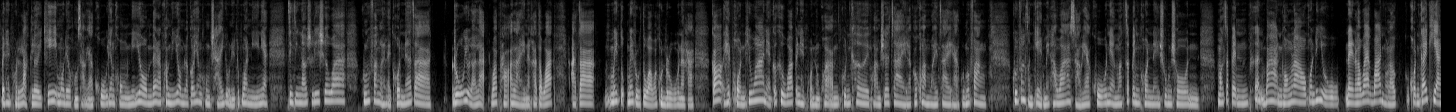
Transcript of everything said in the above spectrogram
เป็นเหตุผลหลักเลยที่โมเดลของสาวยาคูยังคงนิยม ได้รับความนิยม แล้วก็ยังคงใช้อยู่ในทุกวันนี้เนี่ยจริง ๆ แล้วเชลี่เชื่อว่าคุณผู้ฟังหลาย ๆ คนน่าจะ รู้อยู่แล้วแหละว่าเพราะอะไรนะคะ แต่ว่าอาจจะไม่ตุไม่รู้ตัวว่าคุณรู้นะคะ ก็เหตุผลที่ว่าเนี่ยก็คือว่าเป็นเหตุผลของความคุ้นเคย ความเชื่อใจแล้วก็ความไว้ใจค่ะ คุณผู้ฟัง คุณฟังสังเกตไหมคะว่าสาวยาคูเนี่ยมักจะเป็นคนในชุมชน มักจะเป็นเพื่อนบ้านของเราคนที่อยู่ในละแวกบ้านของเราคนใกล้เคียง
